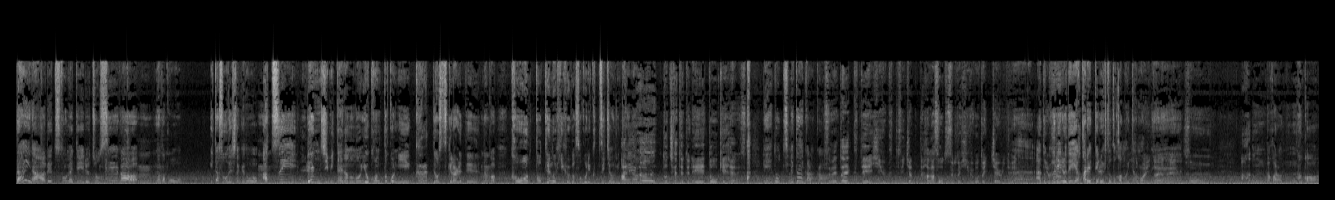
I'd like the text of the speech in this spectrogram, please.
ダイナーで勤めている女性が、うん。なんかこう、痛そうでしたけど、うん熱いレンジみたいなのの横のとこにグーって押し付けられて、なんか、顔と手の皮膚がそこにくっついちゃうみあれたいな。はどっちかっていうと冷凍系じゃないですかあ、冷凍冷たいからか。冷たくて皮膚くっついちゃって剥がそうとすると皮膚ごといっちゃうみたいなあとグリルで焼かれてる人とかもいたもんね。まあいたよねそうんあ、うん、だから、なんか、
